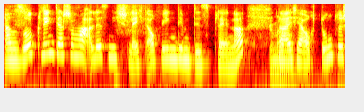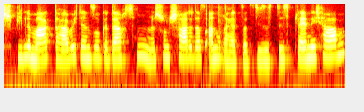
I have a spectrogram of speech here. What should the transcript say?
Also so klingt ja schon mal alles nicht schlecht, auch wegen dem Display, ne? Genau. Da ich ja auch dunkle Spiele mag, da habe ich dann so gedacht, hm, ist schon schade, dass andere Headsets dieses Display nicht haben.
